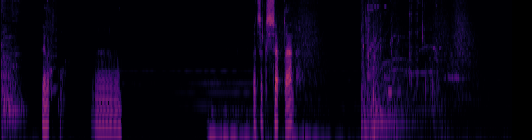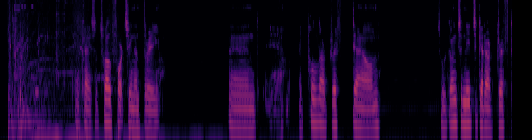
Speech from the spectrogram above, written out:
Damn it. Uh, Let's accept that. Okay, so 12, 14, and 3. And yeah, it pulled our drift down. So we're going to need to get our drift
